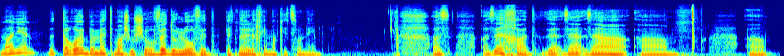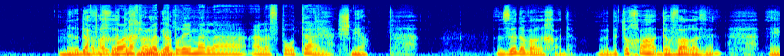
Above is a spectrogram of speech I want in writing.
מעניין, אתה רואה באמת משהו שעובד או לא עובד בתנאי לחימה קיצוניים. אז, אז זה אחד, זה, זה, זה ה, ה, ה, מרדף אחרי טכנולוגיה. אבל פה אנחנו מדברים על, ה, על הספורטאי. שנייה. זה דבר אחד. ובתוך הדבר הזה, אה,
